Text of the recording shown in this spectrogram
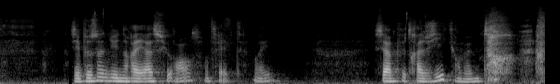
j'ai besoin d'une réassurance, en fait. Oui. C'est un peu tragique en même temps.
